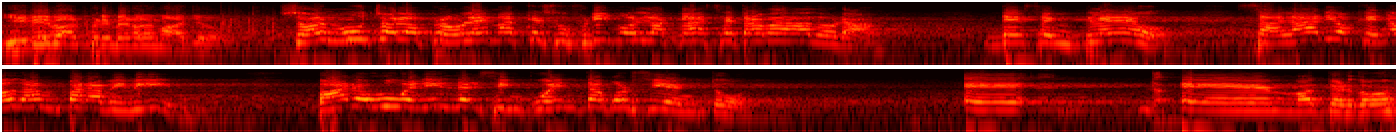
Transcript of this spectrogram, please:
¡Y viva el primero de mayo! Son muchos los problemas que sufrimos la clase trabajadora. Desempleo, salarios que no dan para vivir, paro juvenil del 50%, eh, eh, perdón,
